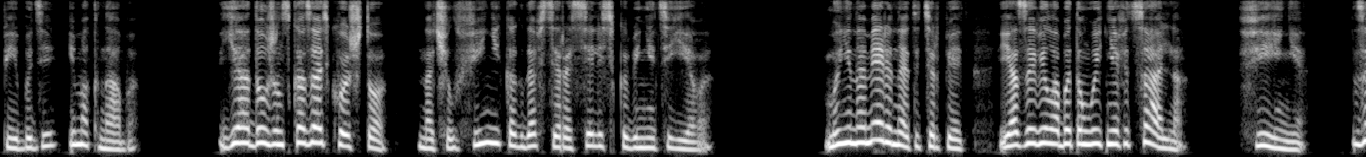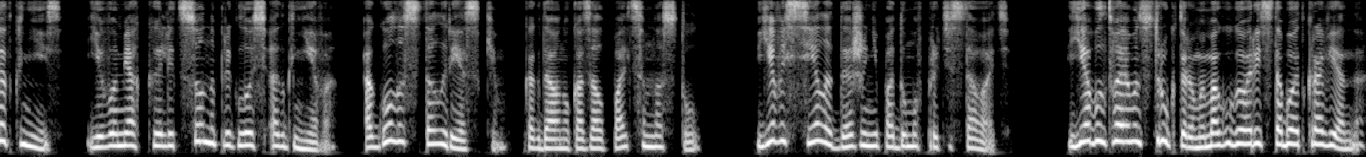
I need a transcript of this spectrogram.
Пибоди и Макнаба. «Я должен сказать кое-что», — начал Финни, когда все расселись в кабинете Евы. «Мы не намерены это терпеть. Я заявил об этом Уитни официально». «Финни, заткнись». Его мягкое лицо напряглось от гнева, а голос стал резким, когда он указал пальцем на стул. Ева села, даже не подумав протестовать. «Я был твоим инструктором и могу говорить с тобой откровенно.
